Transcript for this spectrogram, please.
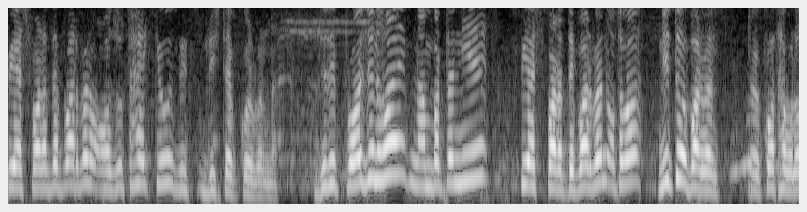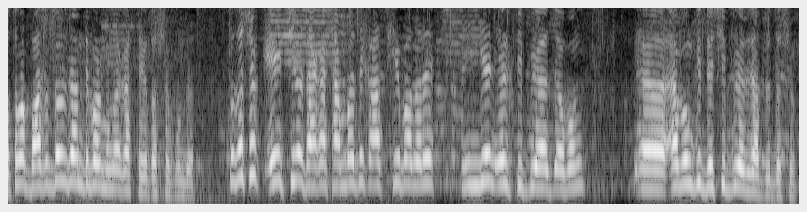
পিএস পাঠাতে পারবেন অযথায় কেউ ডিস্টার্ব করবেন না। যদি প্রয়োজন হয় নাম্বারটা নিয়ে পিএস পাঠাতে পারবেন অথবা নিতেও পারবেন। কথা বলো, অথবা বাজার দর জানতে পারব ওনার কাছ থেকে দর্শক বন্ধু তো দর্শক, এই ছিল ঢাকা সাংবাদিক আজকে বাজারে ইন্ডিয়ান এলসি পেঁয়াজ এবং এবং কি দেশি পেঁয়াজের আপনার দর্শক।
